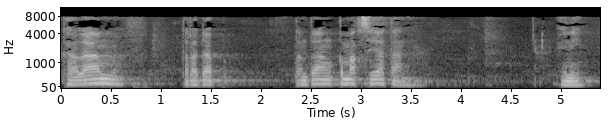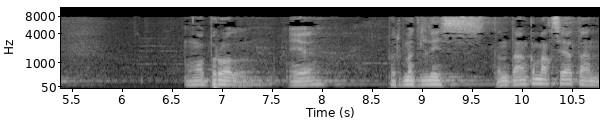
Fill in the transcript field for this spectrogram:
kalam terhadap tentang kemaksiatan. Ini ngobrol ya, bermajlis tentang kemaksiatan.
